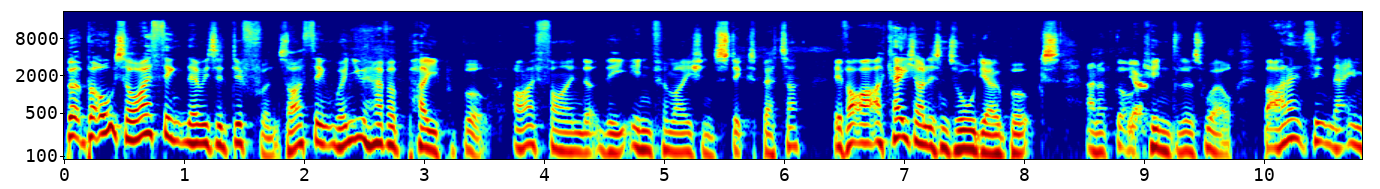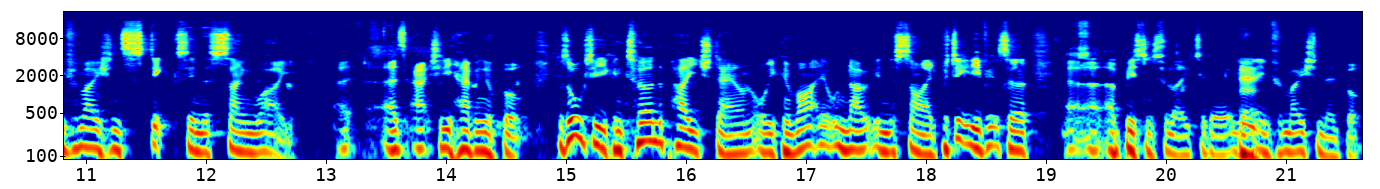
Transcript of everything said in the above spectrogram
But but also, I think there is a difference. I think when you have a paper book, I find that the information sticks better if I occasionally I listen to audio books and I've got yeah. a Kindle as well, but I don't think that information sticks in the same way as actually having a book because also you can turn the page down or you can write a little note in the side particularly if it's a, a, a business related or mm. information led book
